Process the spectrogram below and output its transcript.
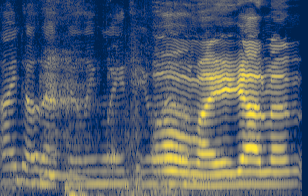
I know that feeling way too well. Oh my god, man.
